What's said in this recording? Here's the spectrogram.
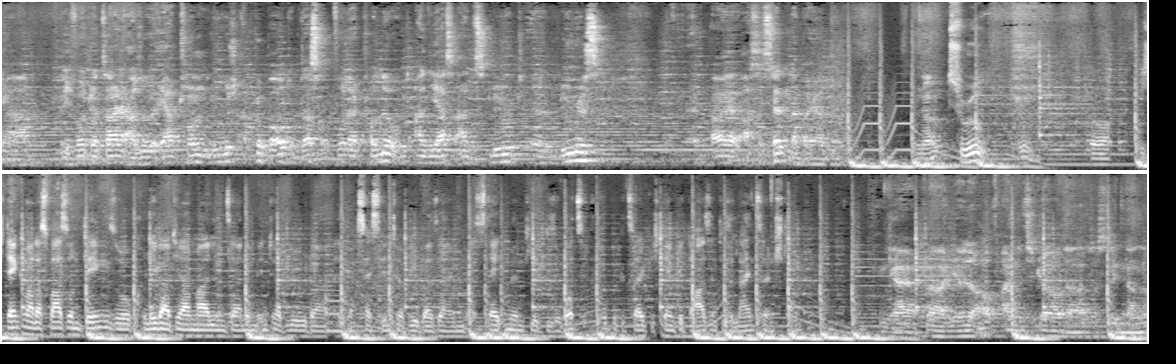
ja, ich wollte gerade sagen, also er hat schon lyrisch abgebaut und das, obwohl er Kolle und Alias als Lyr äh, Lyris äh, Assistenten dabei hatte. Ne? True. True. So, ich denke mal, das war so ein Ding. So, Kollege hat ja mal in seinem Interview, da, was heißt Interview, bei seinem Statement hier diese WhatsApp-Gruppe gezeigt. Ich denke, da sind diese Lines entstanden. Ja, klar, hier auf eine Zigarre da das Ding dann. Ne?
